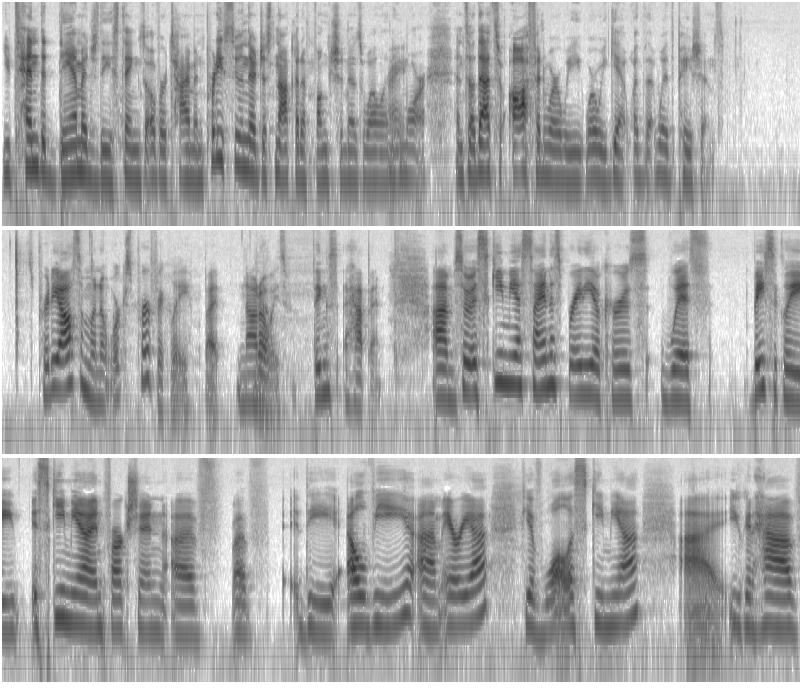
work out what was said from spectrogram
you tend to damage these things over time and pretty soon they're just not going to function as well Right. anymore and so that's often where we where we get with with patients It's pretty awesome when it works perfectly, but not Yeah. always. Things happen. Um, so ischemia sinus brady occurs with basically ischemia infarction of of the LV um, area. If you have wall ischemia, uh, you can have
